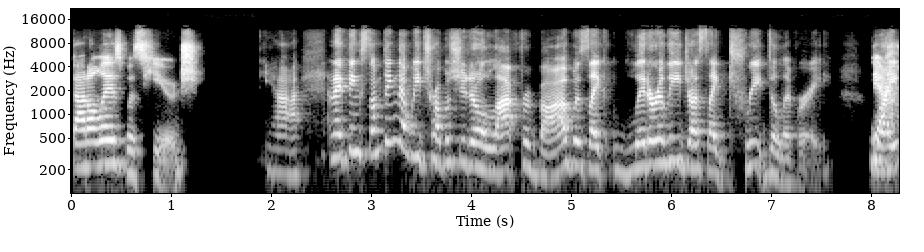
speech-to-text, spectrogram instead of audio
that all is was huge. Yeah. And I think something that we troubleshooted a lot for Bob was like literally just like treat delivery. Yeah. Right.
